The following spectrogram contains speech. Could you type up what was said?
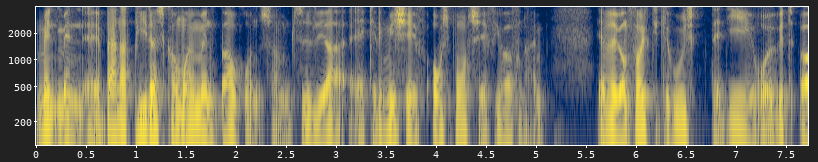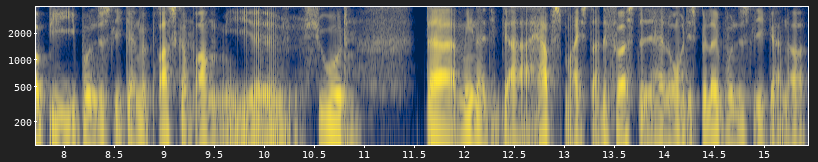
men, men øh, Bernard Peters kommer jo med en baggrund som tidligere akademichef og sportschef i Hoffenheim. Jeg ved ikke, om folk de kan huske, da de rykkede op i, i Bundesligaen med Brask og Bram i øh, 7 Der mener at de bliver herbstmeister det første halvår, de spiller i Bundesligaen, og,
